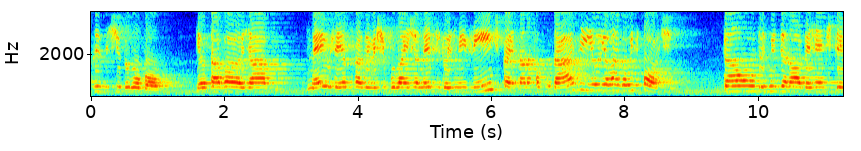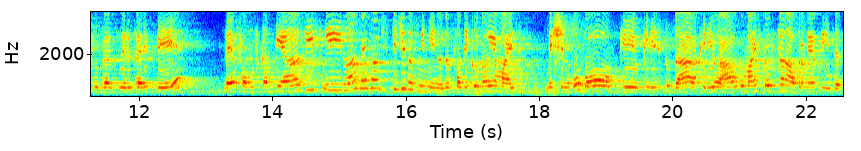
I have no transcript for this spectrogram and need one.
desistir do global. Eu estava já né? Eu já ia fazer vestibular em janeiro de 2020 para entrar na faculdade e eu ia largar o esporte. Então, em 2019 a gente teve o Brasileiro Série B, né? Fomos campeãs e, e lá mesmo eu despedi das meninas. Eu falei que eu não ia mais mexer no gobol, porque eu queria estudar, eu queria algo mais profissional para minha vida.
